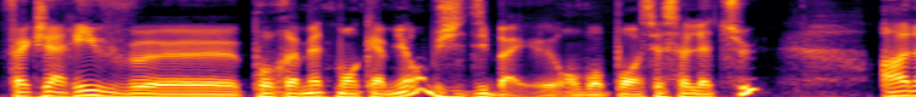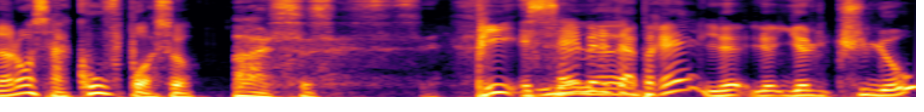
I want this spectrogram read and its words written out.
Fait que j'arrive euh, pour remettre mon camion, puis j'ai dit, ben, on va passer ça là-dessus. Ah non, non, ça couvre pas ça. Ah, ça, ça, ça, Puis cinq minutes après, il y a le culot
